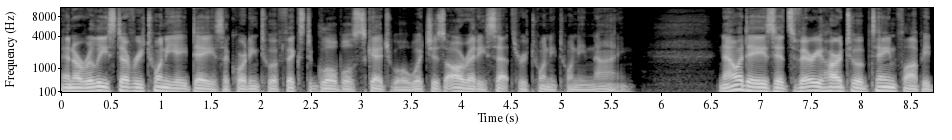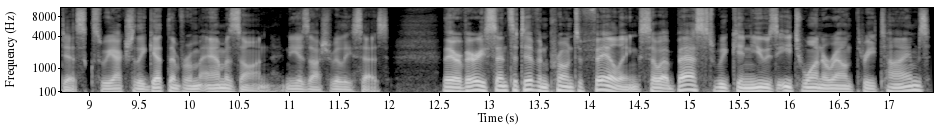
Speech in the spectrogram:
and are released every 28 days according to a fixed global schedule, which is already set through 2029. Nowadays, it's very hard to obtain floppy disks. We actually get them from Amazon, Niazashvili says. They are very sensitive and prone to failing, so at best we can use each one around three times,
